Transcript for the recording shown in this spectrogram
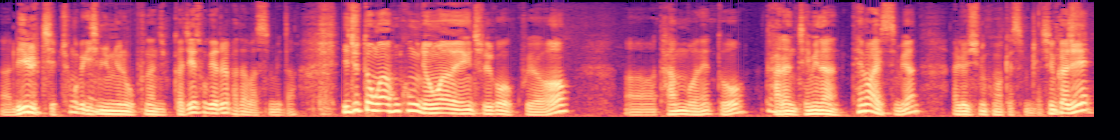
어, 리을집 1926년에 오픈한 집까지 소개를 받아봤습니다. 2주 동안 홍콩 영화 여행 즐거웠고요. 어, 다음번에 또 다른 네. 재미난 테마가 있으면 알려주시면 고맙겠습니다. 지금까지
